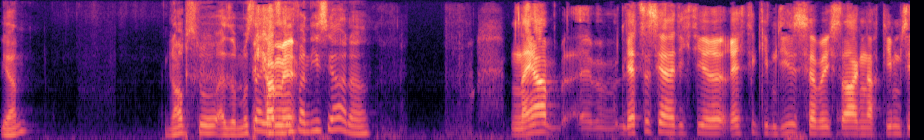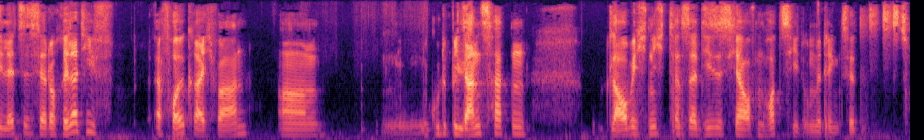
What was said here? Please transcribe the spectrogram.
Jan? Glaubst du, also muss er jetzt liefern dieses Jahr, oder? Naja, äh, letztes Jahr hätte ich dir recht gegeben, dieses Jahr würde ich sagen, nachdem sie letztes Jahr doch relativ erfolgreich waren, ähm, eine gute Bilanz hatten, glaube ich nicht, dass er dieses Jahr auf dem Hot Seat unbedingt sitzt.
